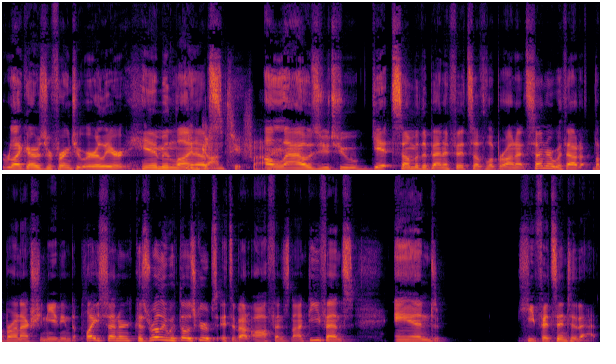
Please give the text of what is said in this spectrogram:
Like I was referring to earlier, him in lineups allows you to get some of the benefits of LeBron at center without LeBron actually needing to play center. Because really, with those groups, it's about offense, not defense, and he fits into that.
